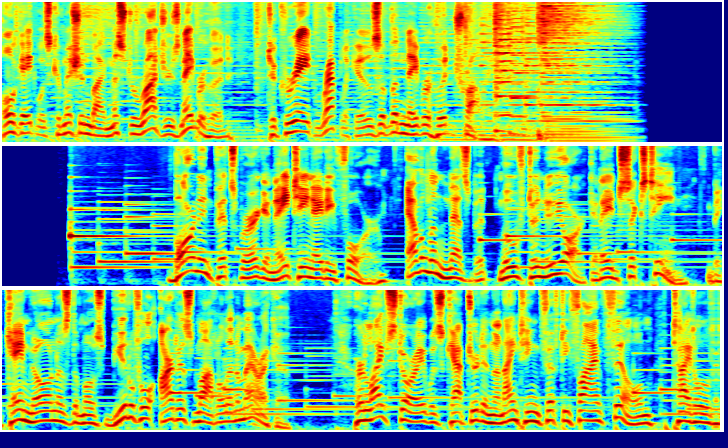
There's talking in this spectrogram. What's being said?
Holgate was commissioned by Mr. Rogers' Neighborhood to create replicas of the neighborhood trolley. Born in Pittsburgh in 1884, Evelyn Nesbit moved to New York at age 16 and became known as the most beautiful artist model in America. Her life story was captured in the 1955 film titled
